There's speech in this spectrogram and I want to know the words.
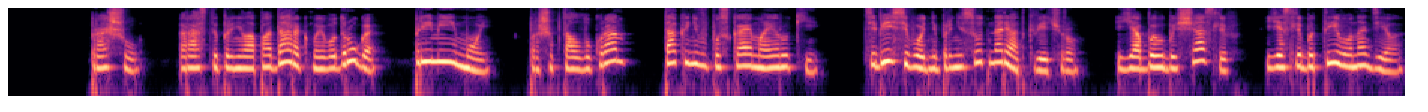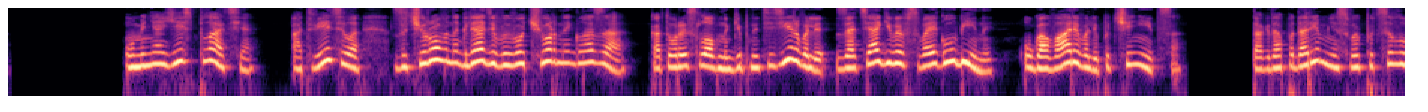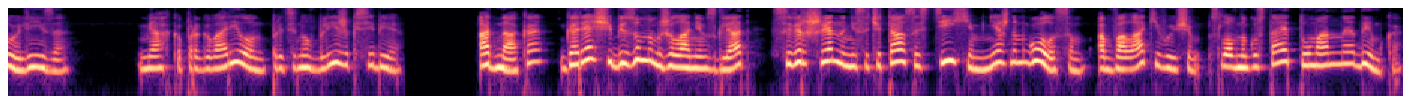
Прошу, «Раз ты приняла подарок моего друга, прими и мой», – прошептал Лукран, так и не выпуская моей руки. «Тебе сегодня принесут наряд к вечеру. Я был бы счастлив, если бы ты его надела». «У меня есть платье», – ответила, зачарованно глядя в его черные глаза, которые словно гипнотизировали, затягивая в свои глубины, уговаривали подчиниться. «Тогда подари мне свой поцелуй, Лиза», Мягко проговорил он, притянув ближе к себе. Однако, горящий безумным желанием взгляд совершенно не сочетался с тихим, нежным голосом, обволакивающим, словно густая туманная дымка.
